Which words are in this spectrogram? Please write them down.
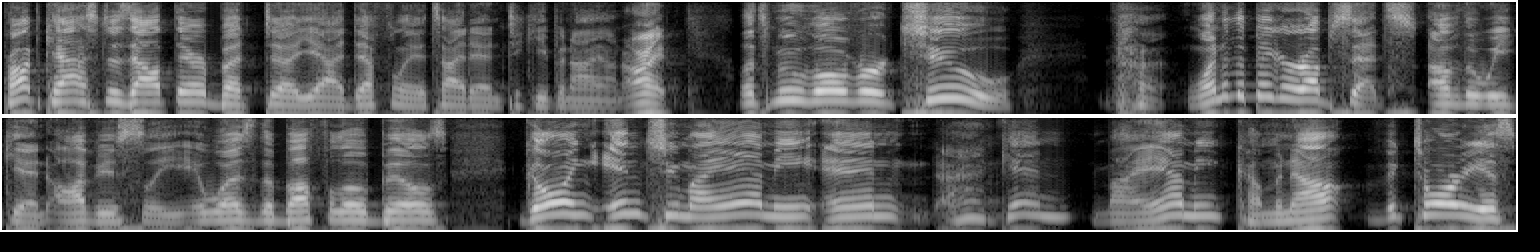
Propcast is out there, but uh, yeah, definitely a tight end to keep an eye on. All right, let's move over to one of the bigger upsets of the weekend. Obviously, it was the Buffalo Bills going into Miami, and again, Miami coming out victorious.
